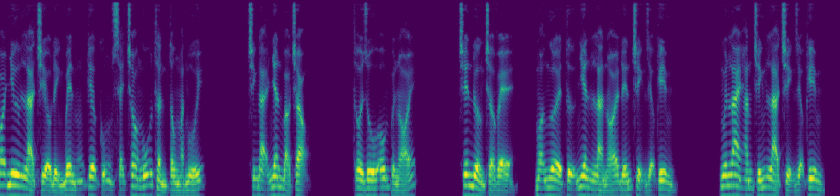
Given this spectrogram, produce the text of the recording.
coi như là triều đình bên kia cũng sẽ cho ngũ thần tông mặt mũi. Trịnh đại nhân bảo trọng. Thôi du ôm quyền nói. Trên đường trở về, mọi người tự nhiên là nói đến trịnh diệu kim. Nguyên lai hắn chính là trịnh diệu kim.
